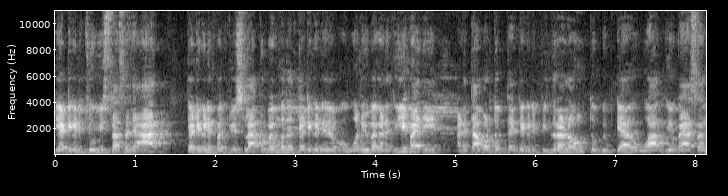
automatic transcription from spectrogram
या ठिकाणी चोवीस तासाच्या आत त्या ठिकाणी पंचवीस लाख रुपये मदत त्या ठिकाणी वन विभागाने दिली पाहिजे. आणि ताबडतोब त्या ठिकाणी पिंजरा लावून तो बिबट्या वाघ जो काय असेल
